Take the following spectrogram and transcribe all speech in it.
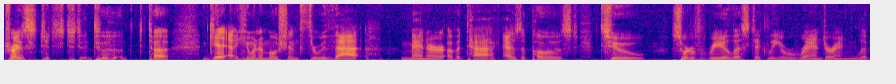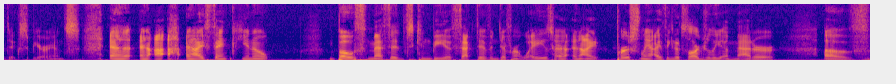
tries to to, to, to get at human emotion through that manner of attack as opposed to sort of realistically rendering lived experience. And and I and I think, you know, both methods can be effective in different ways and I personally I think it's largely a matter of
